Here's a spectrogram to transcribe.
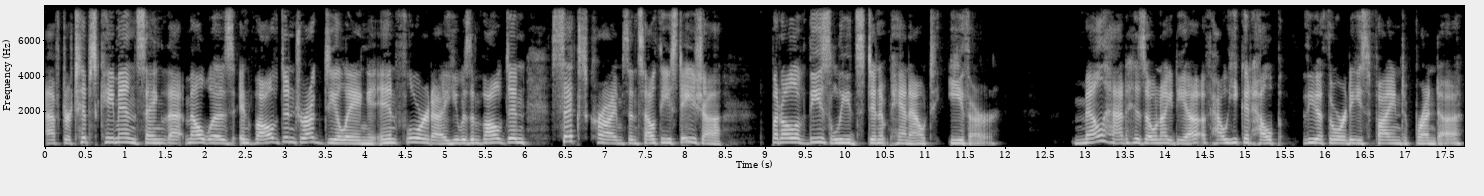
after tips came in saying that Mel was involved in drug dealing in Florida. He was involved in sex crimes in Southeast Asia. But all of these leads didn't pan out either. Mel had his own idea of how he could help the authorities find Brenda.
